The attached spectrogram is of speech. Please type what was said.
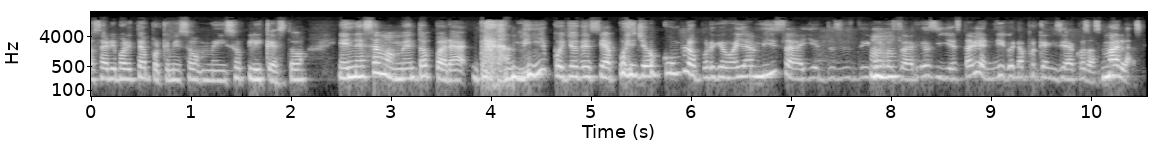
o sea, ahorita porque me hizo, me hizo clic esto, en ese momento para, para mí, pues yo decía, pues yo cumplo porque voy a misa y entonces digo rosarios y ya está bien, digo, no porque hiciera cosas malas,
